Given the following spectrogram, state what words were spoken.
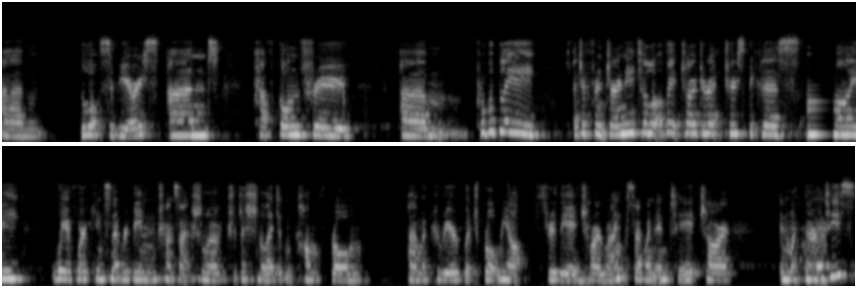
um, lots of years and have gone through um, probably a different journey to a lot of HR directors because my way of working has never been transactional or traditional. I didn't come from um, a career which brought me up through the HR ranks. I went into HR in my 30s.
